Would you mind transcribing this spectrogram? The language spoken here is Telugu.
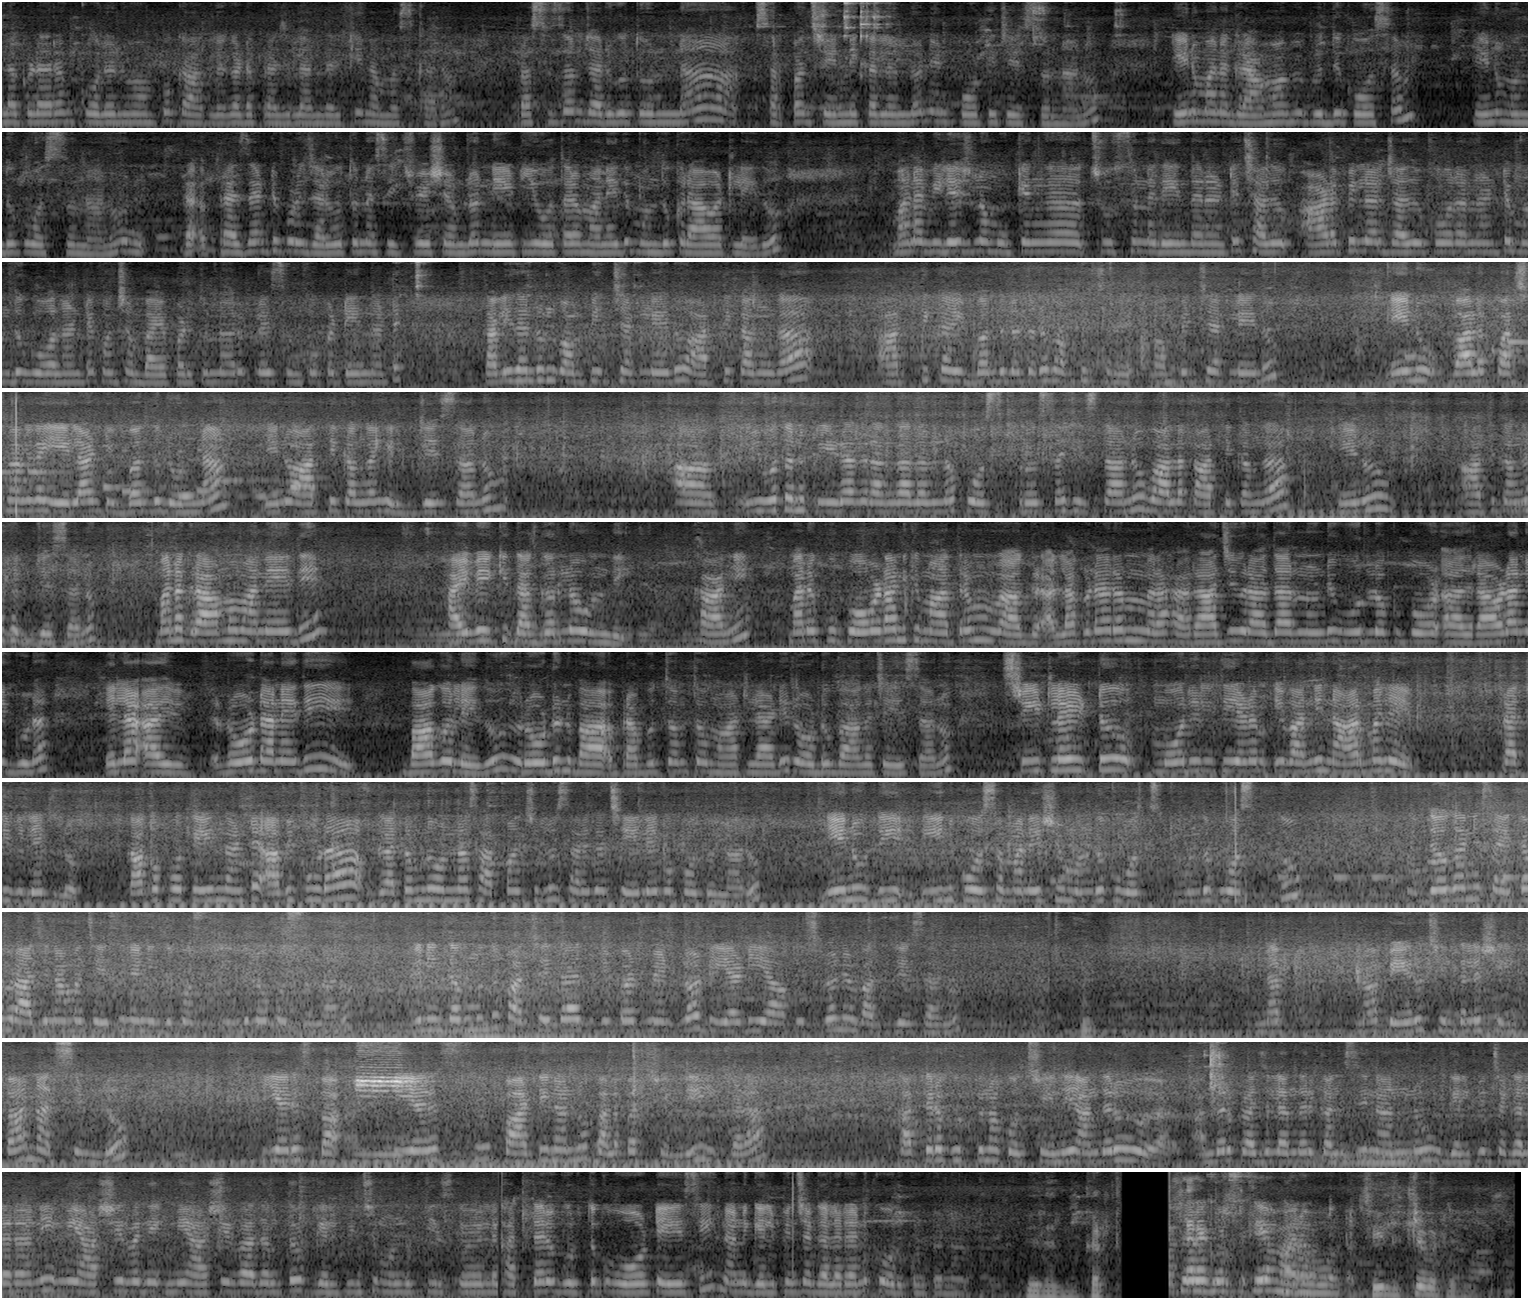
లకుడారం కోలనువంపు కాకులగడ్డ ప్రజలందరికీ నమస్కారం. ప్రస్తుతం జరుగుతున్న సర్పంచ్ ఎన్నికలలో నేను పోటీ చేస్తున్నాను. నేను మన గ్రామాభివృద్ధి కోసం నేను ముందుకు వస్తున్నాను. ప్రజెంట్ ఇప్పుడు జరుగుతున్న సిచ్యువేషన్లో నేటి యువతరం అనేది ముందుకు రావట్లేదు. మన విలేజ్లో ముఖ్యంగా చూస్తున్నది ఏంటంటే చదువు ఆడపిల్లలు చదువుకోవాలంటే ముందుకు పోవాలంటే కొంచెం భయపడుతున్నారు. ప్లస్ ఇంకొకటి ఏంటంటే తల్లిదండ్రులు పంపించట్లేదు ఆర్థికంగా ఆర్థిక ఇబ్బందులతో పంపించ పంపించట్లేదు. నేను వాళ్ళకు పర్సనల్గా ఎలాంటి ఇబ్బందులు ఉన్నా నేను ఆర్థికంగా హెల్ప్ చేస్తాను. యువతను క్రీడా రంగాలలో ప్రోత్సహిస్తాను. వాళ్ళకు ఆర్థికంగా నేను ఆర్థికంగా హెల్ప్ చేస్తాను. మన గ్రామం అనేది హైవేకి దగ్గరలో ఉంది. కానీ మనకు పోవడానికి మాత్రం లగడారం రాజీవ్ రహదారి నుండి ఊర్లోకి పో రావడానికి కూడా ఎలా అది రోడ్ అనేది బాగోలేదు. రోడ్డును బా ప్రభుత్వంతో మాట్లాడి రోడ్డు బాగా చేయిస్తాను. స్ట్రీట్ లైట్ మోరీలు తీయడం ఇవన్నీ నార్మలే ప్రతి విలేజ్లో. కాకపోతే ఏంటంటే అవి కూడా గతంలో ఉన్న సర్పంచులు సరిగా చేయలేకపోతున్నారు. నేను దీ దీనికోసం అనేసి ముందుకు వస్ ముందుకు వస్తూ ఉద్యోగాన్ని సైతం రాజీనామా చేసి నేను ఇందుకు ఇందులోకి వస్తున్నాను నేను ఇంతకుముందు పంచాయతీరాజ్ డిపార్ట్మెంట్లో డిఆర్డీ ఆఫీస్లో నేను వర్క్ చేశాను. నా నా పేరు చింతల శిల్ప నర్సింహులు టీఆర్ఎస్ బా టీఆర్ఎస్ పార్టీ నన్ను బలపరిచింది. ఇక్కడ కత్తెర గుర్తు నాకు వచ్చింది. అందరూ అందరూ ప్రజలందరూ కలిసి నన్ను గెలిపించగలరని మీ ఆశీర్వాద మీ ఆశీర్వాదంతో గెలిపించి ముందుకు తీసుకువెళ్ళి కత్తెర గుర్తుకు ఓటేసి నన్ను గెలిపించగలరని కోరుకుంటున్నాను. కత్తెర గుర్తుకే మన ఓటు.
